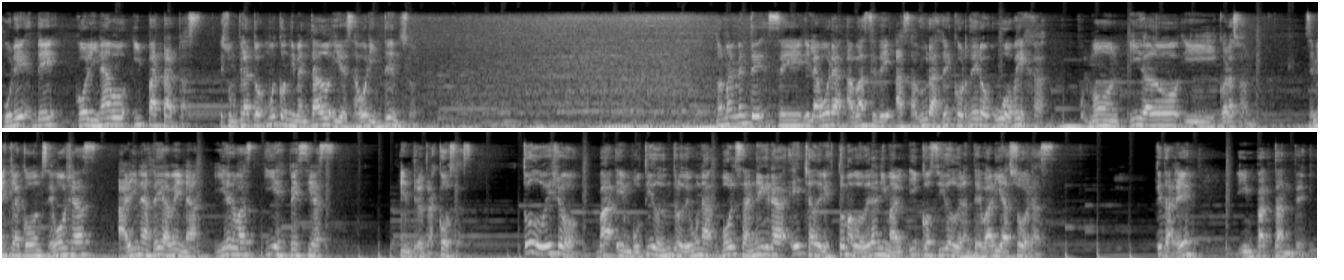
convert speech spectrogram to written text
puré de colinabo y patatas. Es un plato muy condimentado y de sabor intenso. Normalmente se elabora a base de asaduras de cordero u oveja, pulmón, hígado y corazón. Se mezcla con cebollas, harinas de avena, hierbas y especias, entre otras cosas. Todo ello va embutido dentro de una bolsa negra hecha del estómago del animal y cocido durante varias horas. ¿Qué tal, eh? Impactante.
